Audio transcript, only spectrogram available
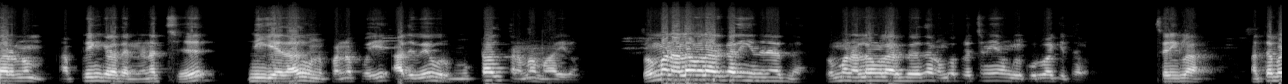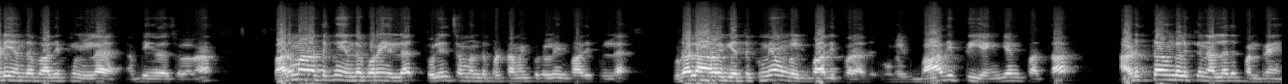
வரணும் அப்படிங்கிறத நினைச்சு நீங்க ஏதாவது ஒண்ணு பண்ண போய் அதுவே ஒரு முட்டாள்தனமா மாறிடும். ரொம்ப நல்லவங்களா இருக்காதீங்க இந்த நேரத்துல. ரொம்ப நல்லவங்களா இருக்கிறது தான் ரொம்ப பிரச்சனையை உங்களுக்கு உருவாக்கி தரும். சரிங்களா? மத்தபடி எந்த பாதிப்பும் இல்லை அப்படிங்கிறத சொல்லலாம். வருமானத்துக்கும் எந்த குறையும் இல்லை. தொழில் சம்பந்தப்பட்ட அமைப்புகள்லையும் பாதிப்பு இல்லை. உடல் ஆரோக்கியத்துக்குமே உங்களுக்கு பாதிப்பு வராது. உங்களுக்கு பாதிப்பு எங்கேன்னு பார்த்தா அடுத்தவங்களுக்கு நல்லது பண்றேன்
